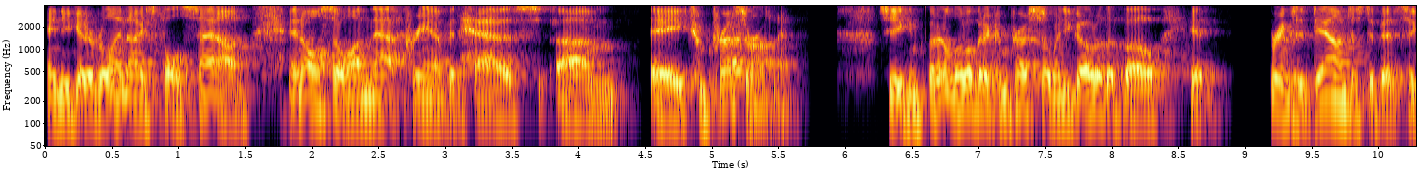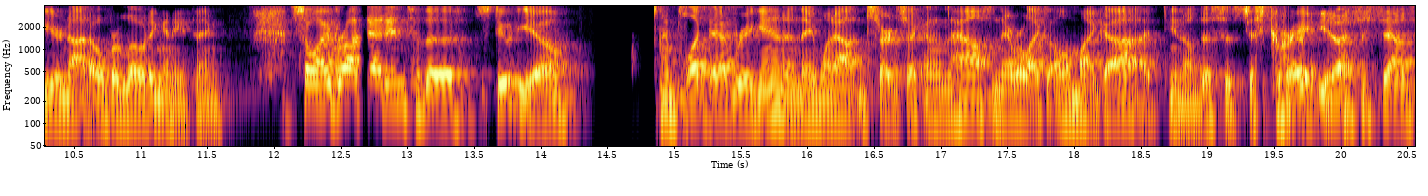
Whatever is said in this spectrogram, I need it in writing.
And you get a really nice full sound. And also on that preamp, it has um, a compressor on it. So you can put a little bit of compressor. So when you go to the bow, it brings it down just a bit so you're not overloading anything. So I brought that into the studio and plugged that rig in and they went out and started checking in the house and they were like oh my god you know this is just great you know it just sounds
